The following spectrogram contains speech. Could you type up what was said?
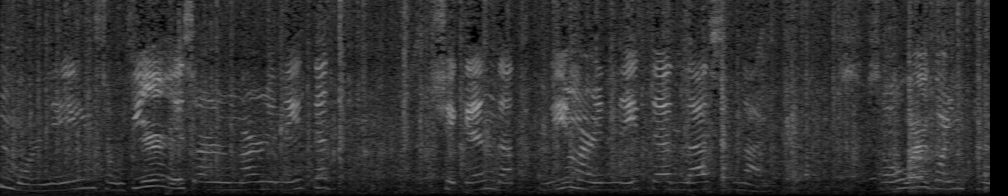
Good morning. So here is our marinated chicken that we marinated last night. So we're going to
